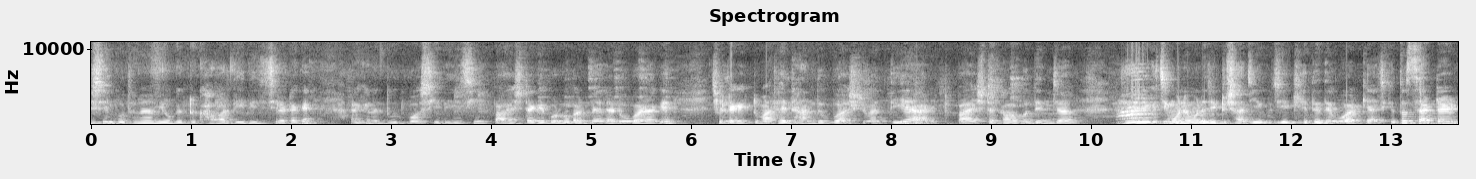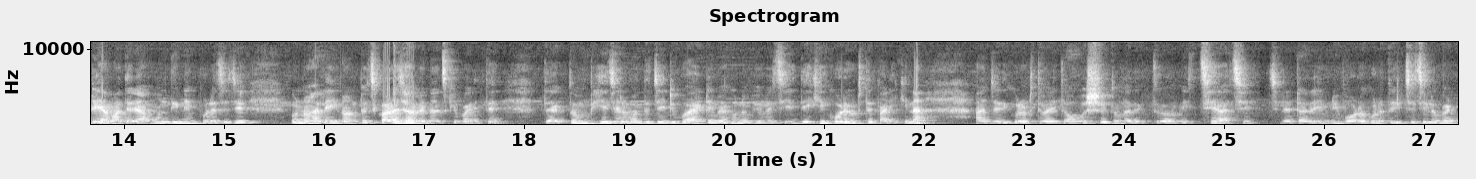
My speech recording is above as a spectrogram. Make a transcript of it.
এসেই প্রথমে আমি ওকে একটু খাবার দিয়ে দিয়েছি ছেলেটাকে, আর এখানে দুধ বসিয়ে দিয়েছি। পায়েসটাকে করব, কারণ বেলা ডোবার আগে ছেলেটাকে একটু মাথায় ধান দেবো, আশীর্বাদ দিয়ে, আর একটু পায়েসটা খাওয়াবো। দেন যা ভেবে রেখেছি মনে মনে যে একটু সাজিয়ে গুজিয়ে খেতে দেবো আর কি আজকে। তো স্যাটারডে আমাদের এমন দিনে পড়েছে যে, কোনো হালেই ননভেজ করা যাবে না আজকে বাড়িতে। তো একদম ভেজের মধ্যে যেটুকু আইটেম এখনও ভেবেছি, দেখি করে উঠতে পারি কিনা। আর যদি করে উঠতে পারি, তো অবশ্যই তোমরা দেখতে পাবে, ইচ্ছে আছে। ছেলেটার এমনি বড় করে তো ইচ্ছে ছিল বাট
